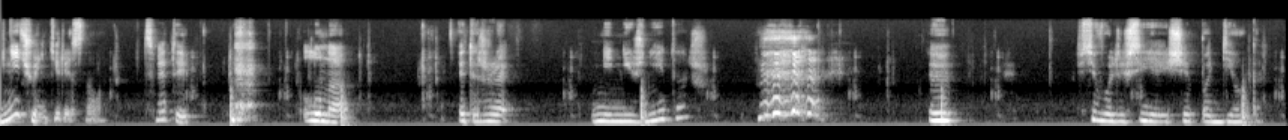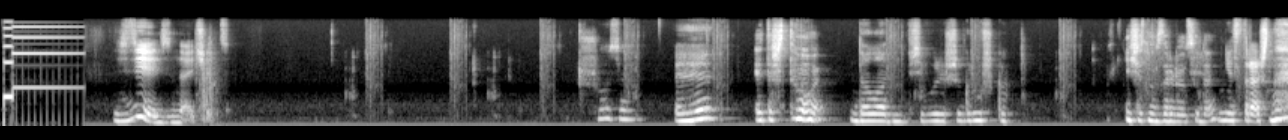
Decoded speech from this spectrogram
ничего интересного. Цветы. Луна. Это же не нижний этаж? Э, всего лишь сияющая подделка. Здесь, значит. Что за... Э? Это что? Да ладно, всего лишь игрушка. И сейчас не взорвется, да? Мне страшно.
